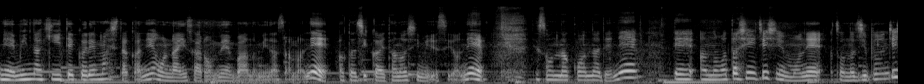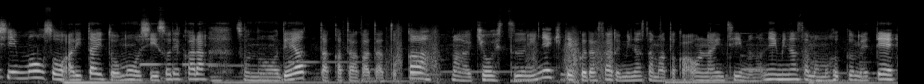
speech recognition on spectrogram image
ねみんな聞いてくれましたかねオンラインサロンメンバーの皆様ね。また次回楽しみですよね。でそんなこんなでね。であの私自身もねその自分自身もそうありたいと思うしそれからその出会った方々とか、まあ、教室にね来てくださる皆様とかオンラインチームのね皆様も含めて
